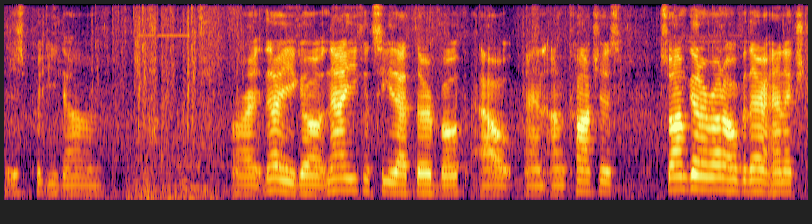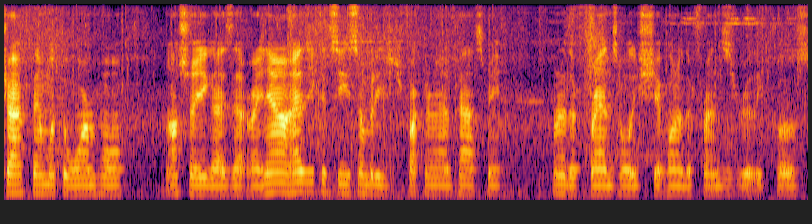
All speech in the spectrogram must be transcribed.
I just put you down. Alright, there you go. Now you can see that they're both out and unconscious. So I'm going to run over there and extract them with the wormhole. I'll show you guys that right now. As you can see, somebody's just fucking around past me. One of their friends, holy shit, one of their friends is really close.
